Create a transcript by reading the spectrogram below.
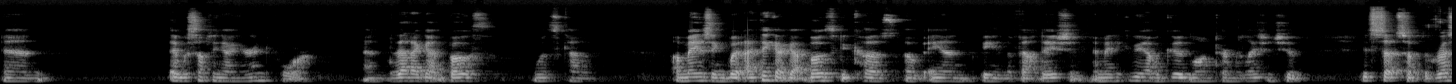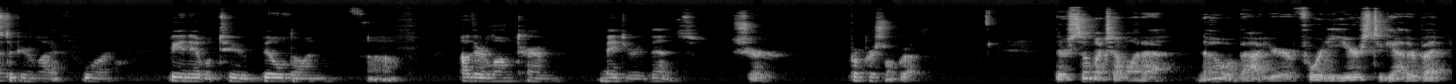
and it was something I yearned for, and that I got both was kind of amazing. But I think I got both because of Ann being the foundation. I mean, I think if you have a good long term relationship, it sets up the rest of your life for being able to build on uh, other long term major events Sure. for personal growth. there's so much I want to know about your 40 years together. But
